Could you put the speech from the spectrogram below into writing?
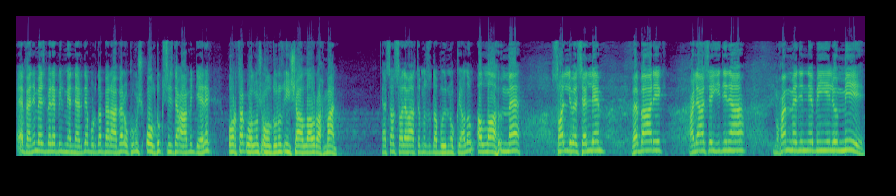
Efendim ezbere bilmeyenler de burada beraber okumuş olduk. Siz de amin diyerek ortak olmuş olduğunuz inşallahurrahman. Esas salavatımızı da buyurun okuyalım. Allahümme salli ve sellem ve barik ala seyyidina Muhammedin nebiyyil ümmi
